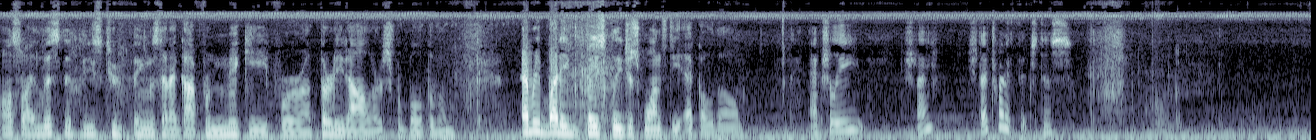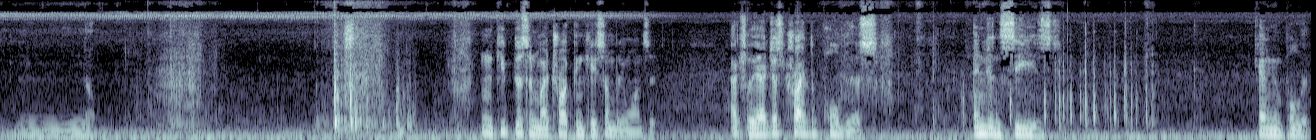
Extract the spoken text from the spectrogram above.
Also, I listed these two things that I got from Mickey for uh, $30 for both of them. Everybody basically just wants the Echo though. Actually, should I should I try to fix this? Mm, No. I'm gonna keep this in my truck in case somebody wants it. Actually, I just tried to pull this. Engine seized. Can't even pull it.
